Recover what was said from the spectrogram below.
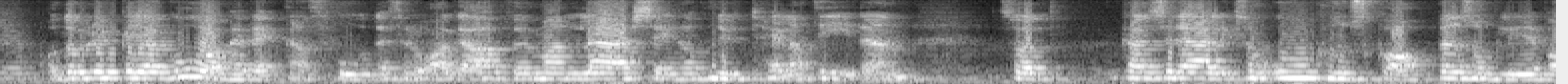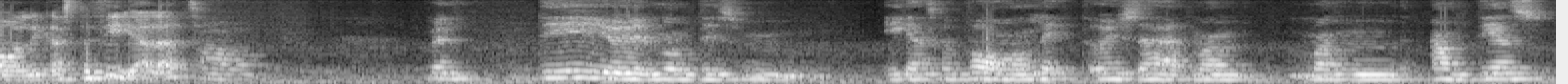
Ja. Och då brukar jag gå med veckans foderfråga för man lär sig något nytt hela tiden. Så att kanske det är liksom okunskapen som blir det vanligaste felet. Ja. Men det är ju någonting som är ganska vanligt och just det här att man, man antingen så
